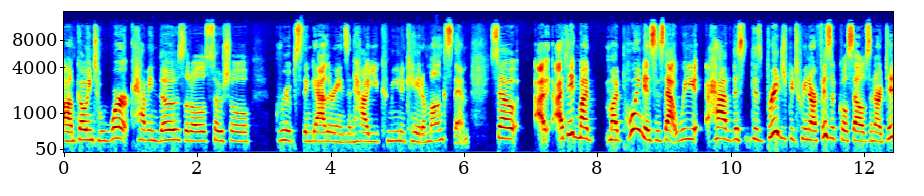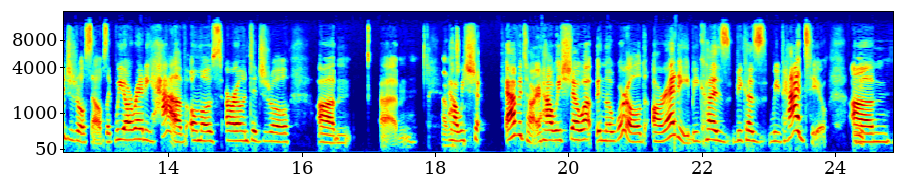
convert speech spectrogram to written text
um, going to work, having those little social groups and gatherings, and how you communicate amongst them. So I, I think my my point is is that we have this this bridge between our physical selves and our digital selves. Like we already have almost our own digital um, um, how we show avatar how we show up in the world already because because we've had to. Um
